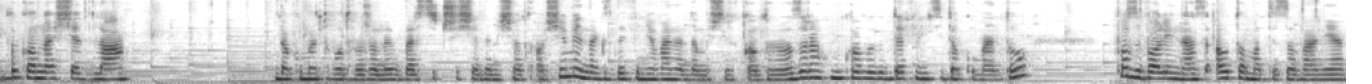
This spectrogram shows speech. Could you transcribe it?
dokona się dla dokumentów utworzonych w wersji 3.78, jednak zdefiniowane domyślnych kont rozrachunkowych w definicji dokumentu pozwoli na zautomatyzowanie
